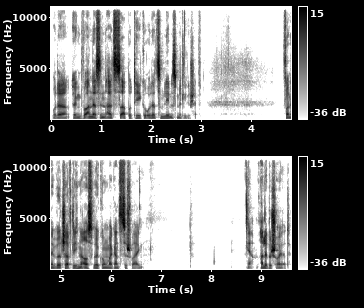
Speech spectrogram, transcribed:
Oder irgendwo anders hin als zur Apotheke oder zum Lebensmittelgeschäft. Von den wirtschaftlichen Auswirkungen mal ganz zu schweigen. Ja, alle bescheuert.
